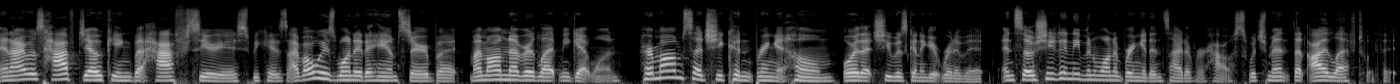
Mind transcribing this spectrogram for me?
And I was half joking, but half serious because I've always wanted a hamster, but my mom never let me get one. Her mom said she couldn't bring it home or that she was going to get rid of it. And so she didn't even want to bring it inside of her house, which meant that I left with it.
